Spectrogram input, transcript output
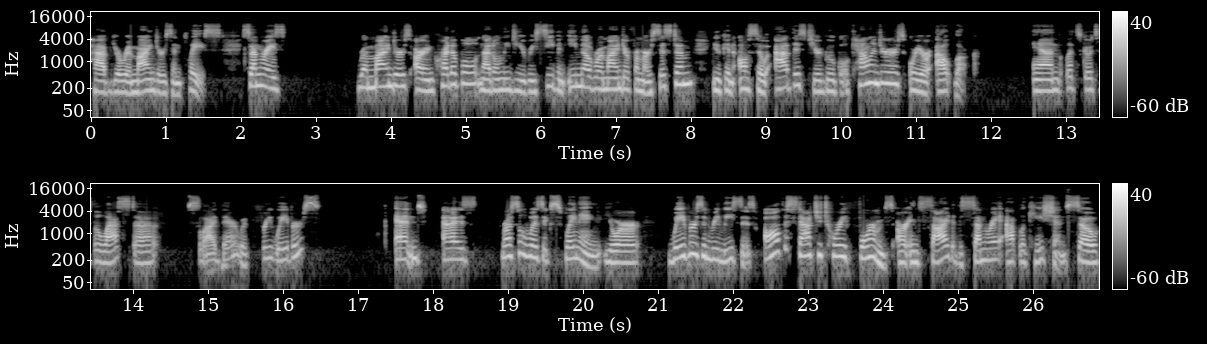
have your reminders in place. Sunray's reminders are incredible. Not only do you receive an email reminder from our system, you can also add this to your Google Calendars or your Outlook. And let's go to the last uh, slide there with free waivers. And as Russell was explaining, your waivers and releases, all the statutory forms are inside of the Sunray application. So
